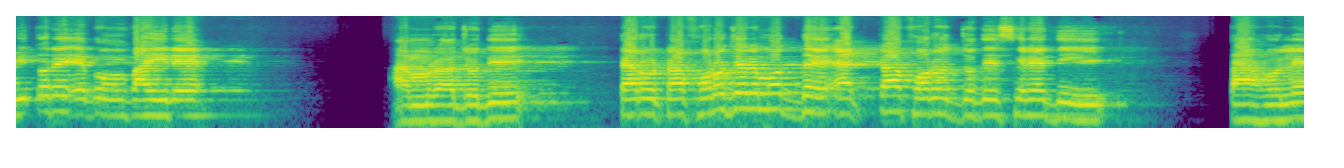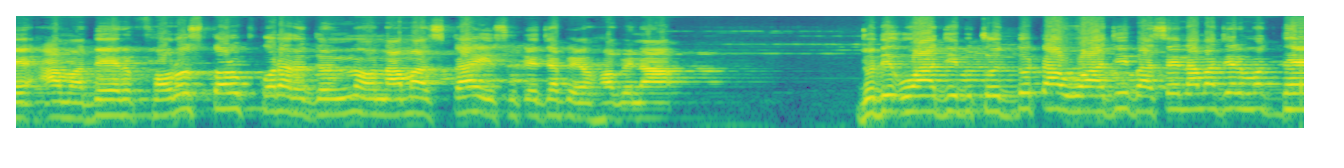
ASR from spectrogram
ভিতরে এবং বাইরে। আমরা যদি তেরোটা ফরজের মধ্যে একটা ফরজ যদি ছেড়ে দিই, তাহলে আমাদের ফরজ তরফ করার জন্য নামাজটাই ছুটে যাবে, হবে না। যদি ওয়াজিব চোদ্দটা ওয়াজিব আছে নামাজের মধ্যে,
